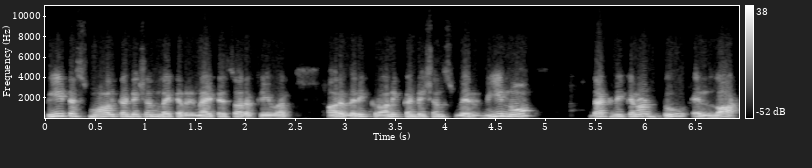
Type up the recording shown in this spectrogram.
be it a small condition like a rhinitis or a fever or a very chronic conditions where we know that we cannot do a lot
